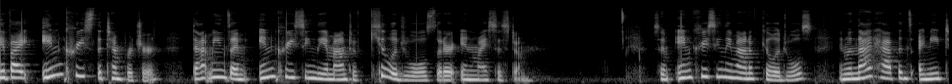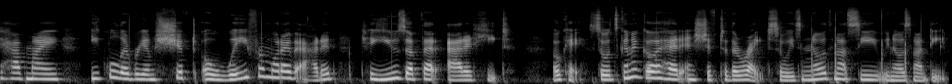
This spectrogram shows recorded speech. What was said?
if I increase the temperature, that means I'm increasing the amount of kilojoules that are in my system. So I'm increasing the amount of kilojoules. And when that happens, I need to have my equilibrium shift away from what I've added to use up that added heat. Okay, so it's going to go ahead and shift to the right. So we know it's not C, we know it's not D.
